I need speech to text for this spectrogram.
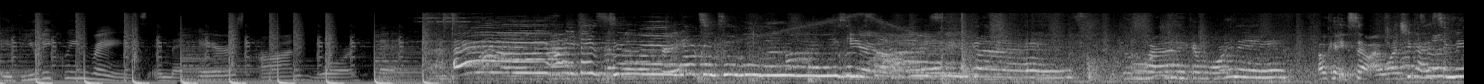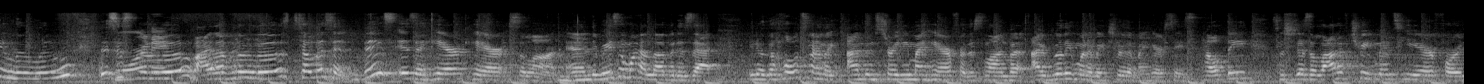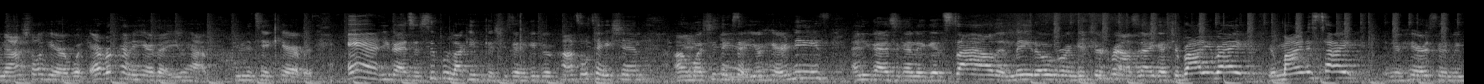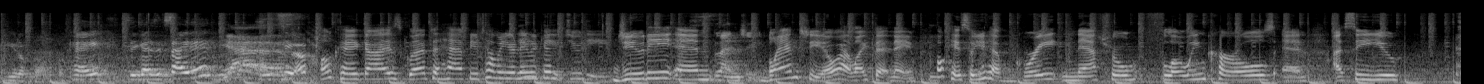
a beauty queen reigns in the hairs on your head. Hey, how you guys doing? Welcome to Lulu's. Here. you guys. Good morning. Good morning. Okay, so I want you guys to meet Lulu. This is Morning. Lulu. I love Lulu's. So listen, this is a hair care salon, mm-hmm. and the reason why I love it is that you know the whole time like I've been straightening my hair for the salon, but I really want to make sure that my hair stays healthy. So she does a lot of treatments here for natural hair, whatever kind of hair that you have, you need to take care of it. And you guys are super lucky because she's going to give you a consultation on what she thinks that your hair needs, and you guys are going to get styled and made over and get your crowns. Now you got your body right, your mind is tight, and your hair is going to be beautiful. Okay? So you guys excited? Yes. Me too. Okay. Okay, guys, glad to have you. Tell me your name again. Judy. Judy and Blanche. Blanche. Oh, I like that name. Okay, so you have great natural flowing curls, and I see you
